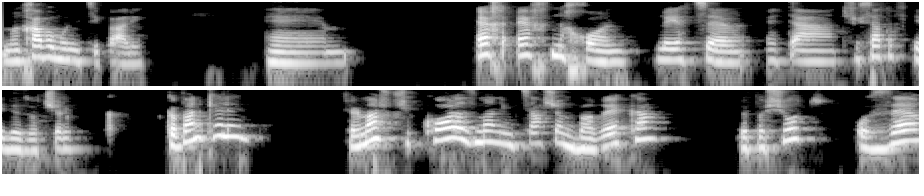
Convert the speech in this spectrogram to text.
המרחב המוניציפלי. אמ, איך, איך נכון לייצר את התפיסת תפקיד הזאת של כוון כלים, של משהו שכל הזמן נמצא שם ברקע ופשוט עוזר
